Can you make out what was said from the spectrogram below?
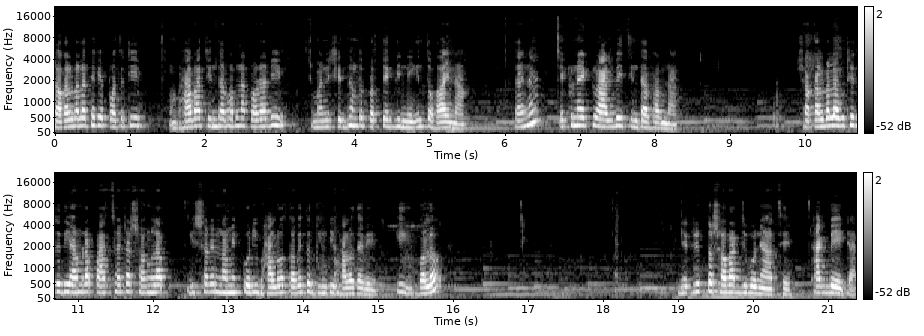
সকালবেলা থেকে পজিটিভ ভাবা, চিন্তা ভাবনা করারই মানে সিদ্ধান্ত প্রত্যেক দিন নিয়ে কিন্তু হয় না। তাই না? একটু না একটু আসবেই চিন্তা ভাবনা সকালবেলা উঠে যদি আমরা পাঁচ, ছয়টা সংলাপ ঈশ্বরের নামে করি ভালো, তবে তো দিনটি ভালো যাবে। কি বলো? নেতৃত্ব সবার জীবনে আছে, থাকবে এটা,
